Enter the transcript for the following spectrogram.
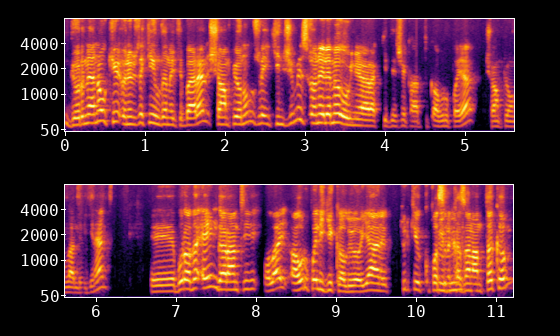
Görünen o ki önümüzdeki yıldan itibaren şampiyonumuz ve ikincimiz ön eleme oynayarak gidecek artık Avrupa'ya, Şampiyonlar Ligi'ne. E, burada en garanti olay Avrupa Ligi kalıyor. Yani Türkiye Kupası'nı Hı-hı. kazanan takım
